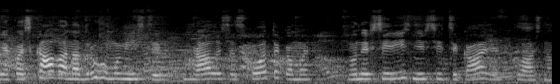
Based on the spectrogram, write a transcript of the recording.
якось кава на другому місці. Гралися з котиками. Вони всі різні, всі цікаві. Класно.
